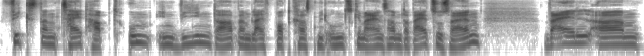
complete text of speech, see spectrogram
fix dann Zeit habt, um in Wien da beim Live-Podcast mit uns gemeinsam dabei zu sein, weil ähm,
